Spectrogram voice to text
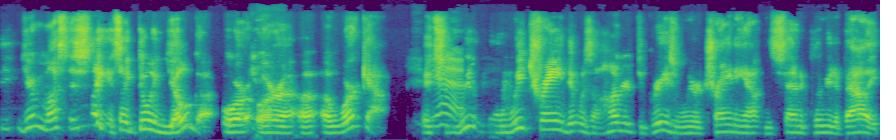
your muscle it's like it's like doing yoga or or a, a- a workout. It's Yeah. really when we trained it was 100 degrees when we were training out in santa clarita valley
